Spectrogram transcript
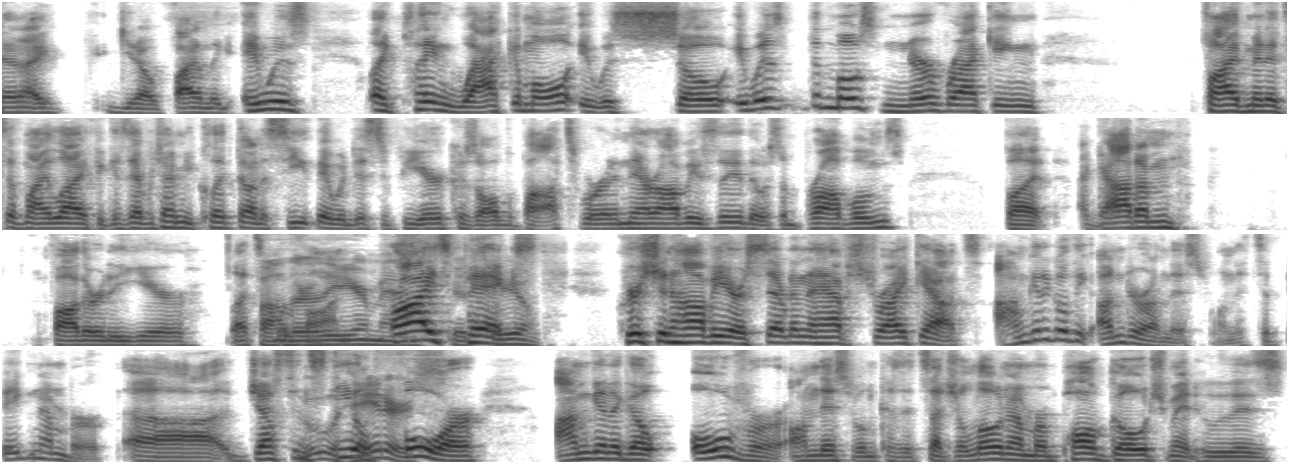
then I, you know, finally it was like playing whack-a-mole. It was so it was the most nerve-wracking five minutes of my life because every time you clicked on a seat, they would disappear because all the bots were in there. Obviously, there was some problems, but I got him. Father of the year. Let's Father move of the year, man. Prize Good picks. Cristian Javier, seven and a half strikeouts. I'm gonna go the under on this one. It's a big number. Uh Justin Ooh, Steele, haters. four. I'm gonna go over on this one because it's such a low number. And Paul Goldschmidt, who is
